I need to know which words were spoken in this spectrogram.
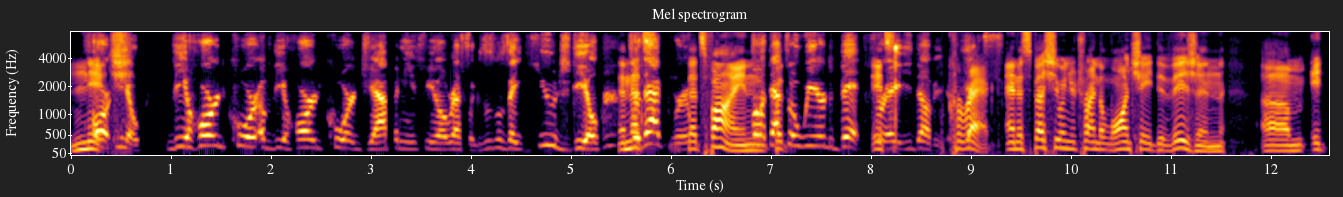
niche. hard, you know, the hardcore of the hardcore Japanese female wrestling. This was a huge deal and that's that group. that's fine. but that's but a weird bit for AEW. correct, yes. and especially when you're trying to launch a division. Um, it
